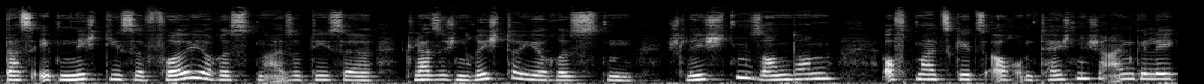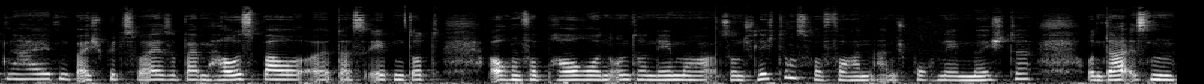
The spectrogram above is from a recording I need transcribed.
dass eben nicht diese Volljuristen, also diese klassischen Richterjuristen schlichten, sondern oftmals geht es auch um technische Angelegenheiten, beispielsweise beim Hausbau, äh, dass eben dort auch ein Verbraucher und Unternehmer so ein Schlichtungsverfahren Anspruch nehmen möchte. Und da ist ein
